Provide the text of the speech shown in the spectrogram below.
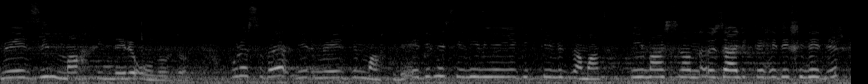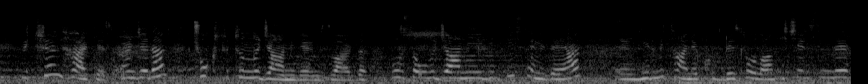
müezzin mahfilleri olurdu. Burası da bir müezzin mahfili. Edirne Selimiye'ye gittiğimiz zaman Mimar Sinan'ın özellikle hedefi nedir? Bütün herkes, önceden çok sütunlu camilerimiz vardı. Bursa Ulu Camii'ye gittiyseniz eğer e, 20 tane kubbesi olan, içerisinde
